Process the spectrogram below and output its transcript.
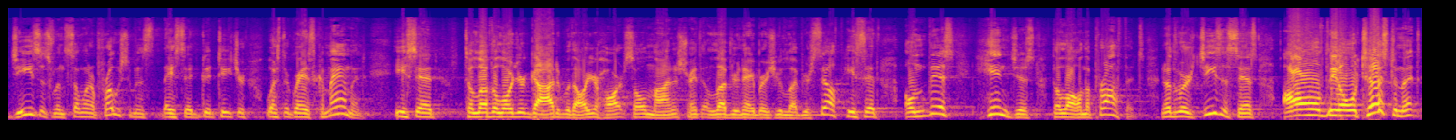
Jesus, when someone approached him, they said, Good teacher, what's the greatest commandment? He said, To love the Lord your God with all your heart, soul, mind, and strength, and love your neighbor as you love yourself. He said, On this hinges the law and the prophets. In other words, Jesus says, All the Old Testament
